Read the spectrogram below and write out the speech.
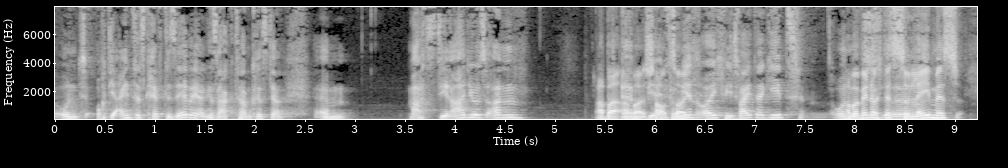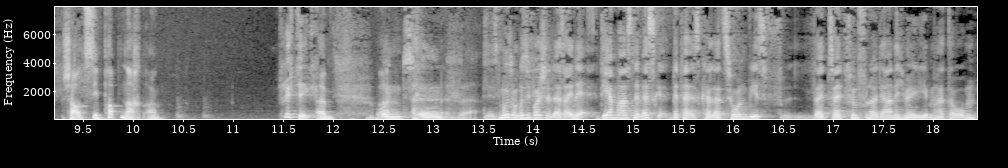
Und auch die Einsatzkräfte selber ja gesagt haben, Christian, ähm, macht's die Radios an, aber, aber ähm, wir schaut informieren euch, euch wie es weitergeht. Und, aber wenn euch das äh, zu lame ist, schaut's die Popnacht an. Richtig. Ähm, und äh, das muss man muss sich vorstellen, das ist eine dermaßen Wettereskalation, wie es seit seit 500 Jahren nicht mehr gegeben hat da oben.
